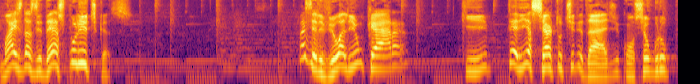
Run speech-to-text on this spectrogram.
mas das ideias políticas. Mas ele viu ali um cara que teria certa utilidade com o seu grupo.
